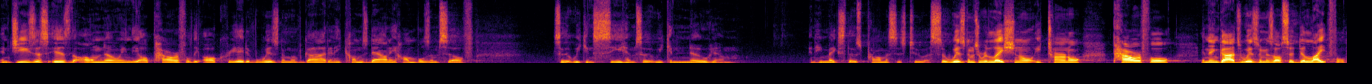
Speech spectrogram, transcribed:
And Jesus is the all knowing, the all powerful, the all creative wisdom of God. And He comes down, He humbles Himself so that we can see Him, so that we can know Him. And He makes those promises to us. So, wisdom's relational, eternal, powerful, and then God's wisdom is also delightful.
